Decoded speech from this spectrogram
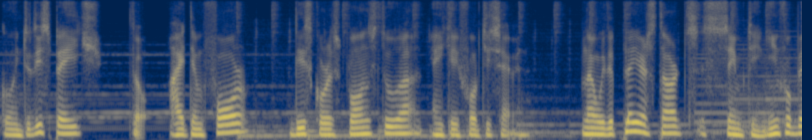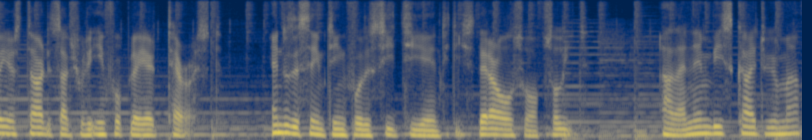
Go into this page, so item 4, this corresponds to a AK-47. Now with the player starts, it's the same thing. Info player start is actually info player terrorist. And do the same thing for the CT entities that are also obsolete. Add an env_sky to your map.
